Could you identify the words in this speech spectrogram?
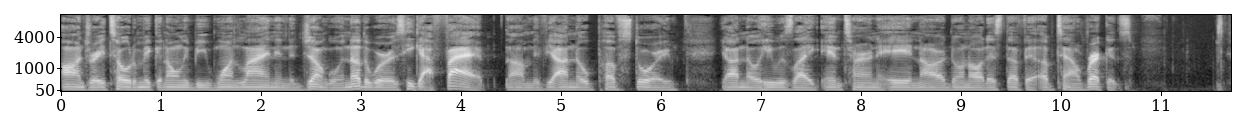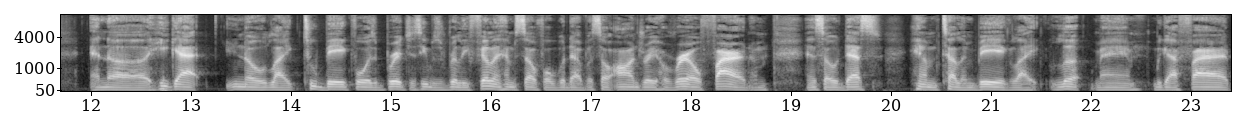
Andre told him it could only be one line in the jungle. In other words, he got fired. Um, if y'all know Puff's story, y'all know he was like intern at A&R doing all that stuff at Uptown Records. And uh, he got, you know, like too big for his britches. He was really feeling himself or whatever. So Andre Harrell fired him. And so that's, him telling Big, like, look, man, we got fired.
